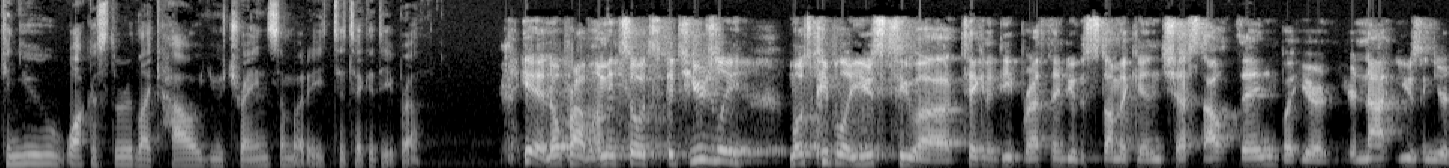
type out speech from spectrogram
can you walk us through like how you train somebody to take a deep breath? Yeah, no problem. I mean, so it's it's usually most people are used to uh, taking a deep breath. and do the stomach in, chest out thing, but you're you're not using your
